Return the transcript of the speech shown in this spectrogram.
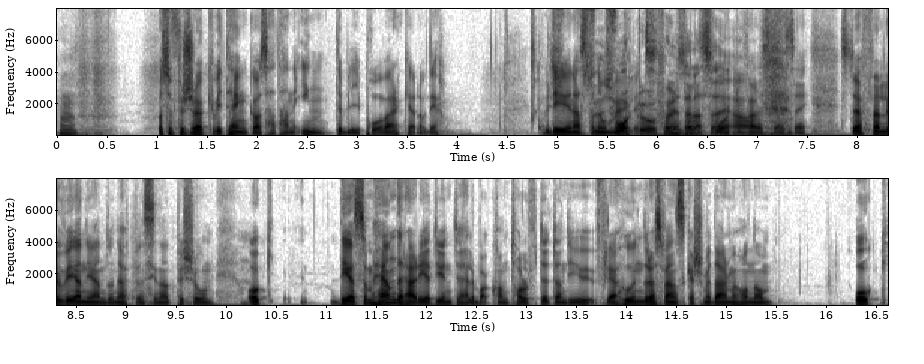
Mm. Och så försöker vi tänka oss att han inte blir påverkad av det. Det är ju nästan omöjligt. Svårt att föreställa sig. Svårt ja. att föreställa sig. Stefan Löfven är ju ändå en öppensinnad person. Och det som händer här är att det ju inte heller bara Karl XII, utan det är ju flera hundra svenskar som är där med honom. Och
